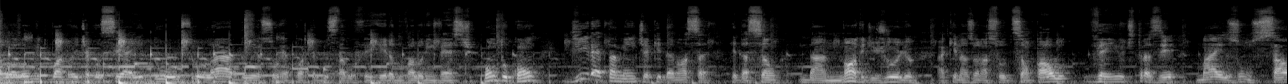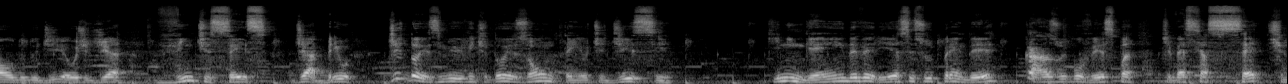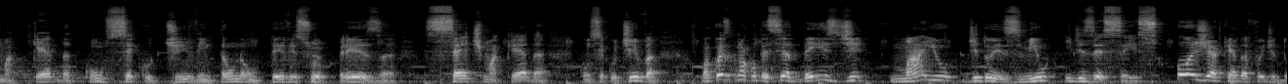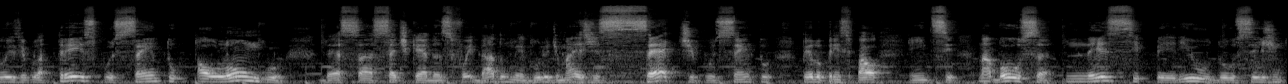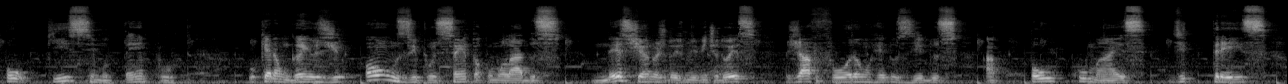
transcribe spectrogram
Alô, alô, muito boa noite a você aí do outro lado. Eu sou o repórter Gustavo Ferreira do ValorInvest.com, diretamente aqui da nossa redação da 9 de julho, aqui na Zona Sul de São Paulo. Venho te trazer mais um saldo do dia, hoje, dia 26 de abril de 2022. Ontem eu te disse que ninguém deveria se surpreender caso o Ibovespa tivesse a sétima queda consecutiva, então não teve surpresa. Sétima queda consecutiva, uma coisa que não acontecia desde maio de 2016. Hoje a queda foi de 2,3% ao longo dessas sete quedas. Foi dado um mergulho de mais de 7% pelo principal índice na bolsa nesse período, ou seja, em pouquíssimo tempo, o que eram ganhos de 11% acumulados neste ano de 2022 já foram reduzidos a pouco mais de 3%.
